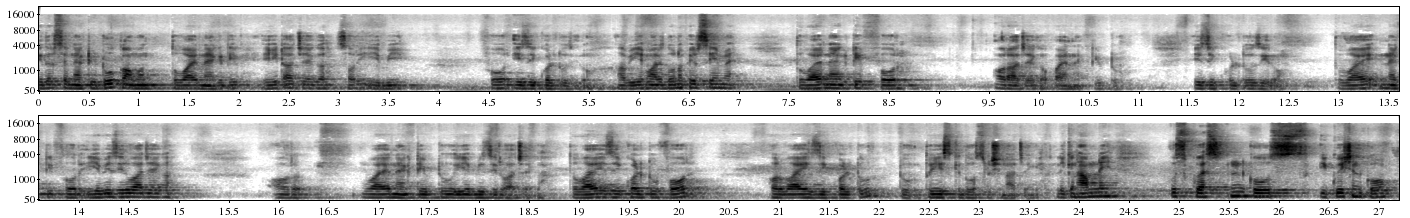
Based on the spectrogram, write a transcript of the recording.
इधर से नेगेटिव टू कॉमन तो वाई नेगेटिव एट आ जाएगा। सॉरी ये भी four is equal to zero अब ये हमारे दोनों फिर सेम है। तो वाई नेगेटिव फोर और आ जाएगा y negative two is equal to zero तो वाई नेगेटिव फोर ये भी ज़ीरो आ जाएगा और वाई नेगेटिव टू ये भी ज़ीरो आ जाएगा। तो y is equal to four और y is equal to two तो ये इसके दो सोल्यूशन आ जाएँगे। लेकिन हमने उस क्वेश्चन को, उस इक्वेशन को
